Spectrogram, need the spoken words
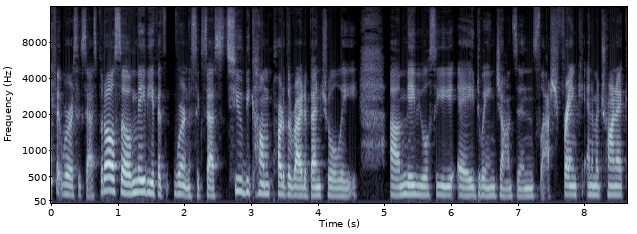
if it were a success, but also maybe if it weren't a success, to become part of the ride eventually. Um, maybe we'll see a Dwayne Johnson slash Frank animatronic,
